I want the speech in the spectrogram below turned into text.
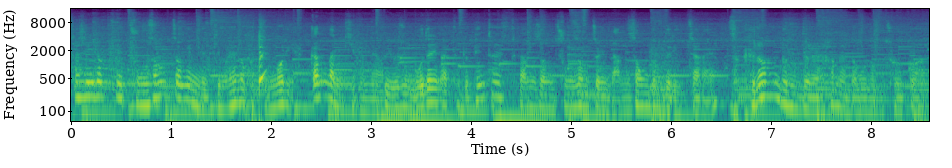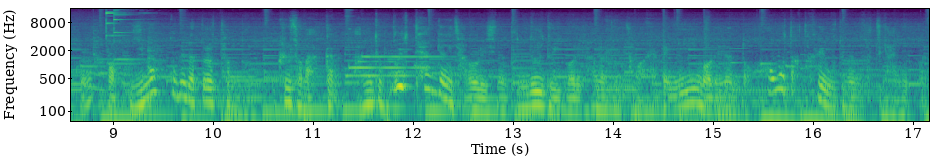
사실 이렇게 중성적인 느낌을 해놓고 뒷머리 약간만 기르면 그 요즘 모델 같은 그 핀터레스트 감성 중성적인 남성분들이 있잖아요. 그래서 그런 분들을 하면 너무너무 좋을 것 같고요. 어, 이목구비가 뚜렷한 분. 그리고 저는 약간 안경 뿔테 안경이 잘 어울리시는 분들도 이 머리를 하면 좀 좋아요. 이 머리는 너무 딱딱하게 웃으면 솔직히 안 예뻐요.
